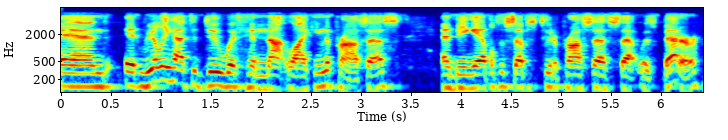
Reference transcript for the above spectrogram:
And it really had to do with him not liking the process and being able to substitute a process that was better,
